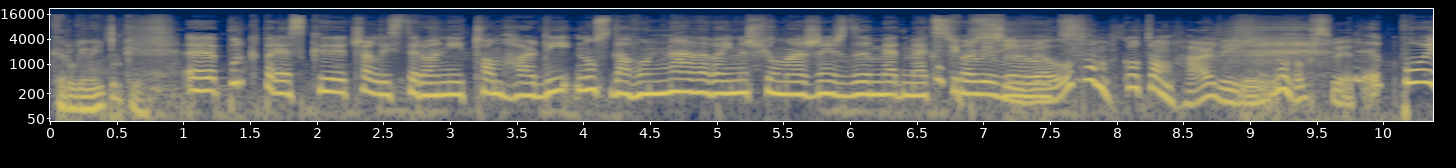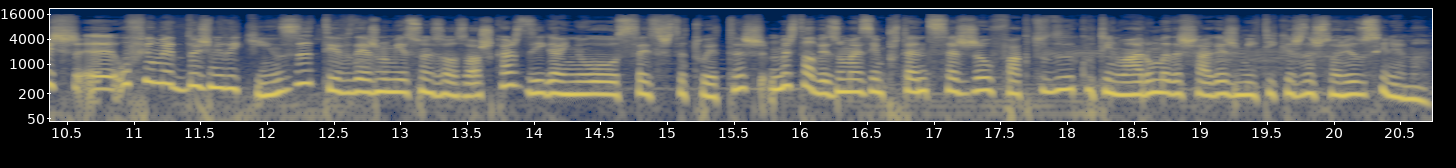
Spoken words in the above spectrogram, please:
Carolina, e porquê? porque parece que Charlize Theron e Tom Hardy não se davam nada bem nas filmagens de Mad Max é Fury Road. O Tom, com o Tom Hardy, não estou a perceber. Pois, o filme é de 2015, teve 10 nomeações aos Oscars e ganhou seis estatuetas, mas talvez o mais importante seja o facto de continuar uma das sagas míticas da história do cinema.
